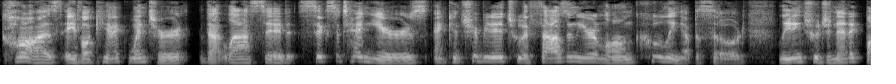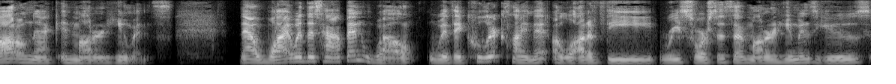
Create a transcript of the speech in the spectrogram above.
caused a volcanic winter that lasted six to ten years and contributed to a thousand year long cooling episode, leading to a genetic bottleneck in modern humans. Now, why would this happen? Well, with a cooler climate, a lot of the resources that modern humans use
